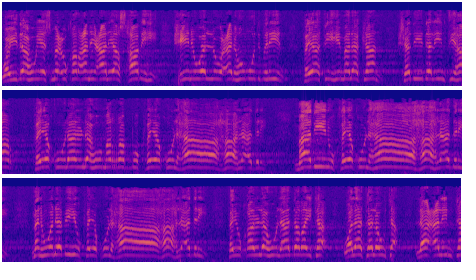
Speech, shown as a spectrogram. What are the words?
وإذا هو يسمع قرع نعال أصحابه حين ولوا عنه مدبرين فيأتيه ملكان شديد الانتهار فيقولان له من ربك؟ فيقول ها ها لا أدري. ما دينك؟ فيقول ها ها لا أدري. من هو نبيك؟ فيقول ها ها لا أدري. فيقال له لا دريت ولا تلوت لا علمت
